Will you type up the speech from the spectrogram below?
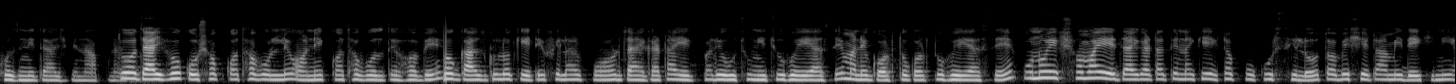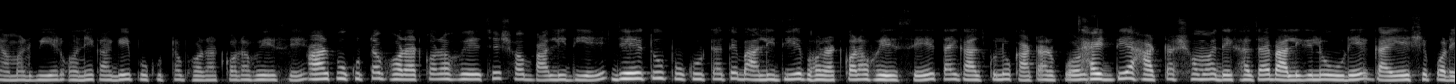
খোঁজ নিতে আসবে না আপনার। তো যাই হোক, ওসব কথা বললে অনেক কথা বলতে হবে। তো গাছগুলো কেটে ফেলার পর জায়গাটা একবারে উঁচু নিচু হয়ে আছে মানে গর্ত গর্ত হয়ে আছে কোনো এক সময় এই জায়গাটাতে নাকি একটা পুকুর ছিল, তবে সেটা আমি দেখিনি। আমার বিয়ের অনেক আগেই পুকুরটা ভরাট করা হয়েছে। আর পুকুরটা ভরাট করা হয়েছে সব বালি দিয়ে। যেহেতু পুকুরটাতে বালি দিয়ে ভরাট করা হয়েছে, তাই গাছগুলো কাটার পর সাইড দিয়ে হাঁটার সময় দেখা যায় বালিগুলো উড়ে গায়ে এসে পড়ে।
